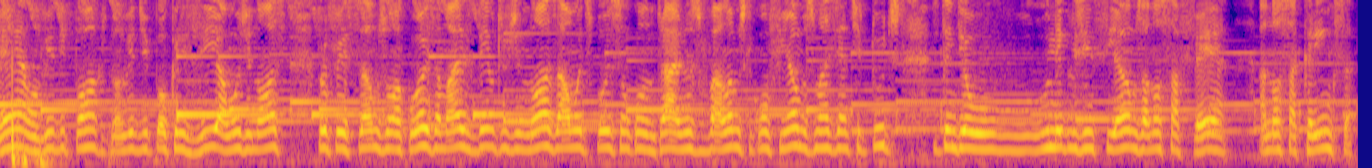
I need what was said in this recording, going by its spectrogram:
é, uma vida hipócrita, uma vida de hipocrisia, onde nós professamos uma coisa, mas dentro de nós há uma disposição contrária. Nós falamos que confiamos, mas em atitudes, entendeu? O negligenciamos a nossa fé, a nossa crença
